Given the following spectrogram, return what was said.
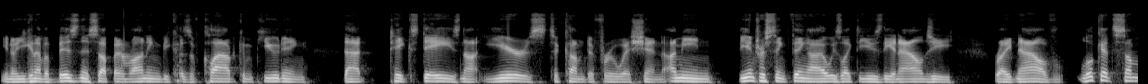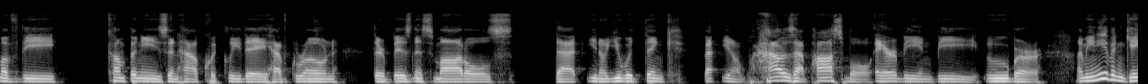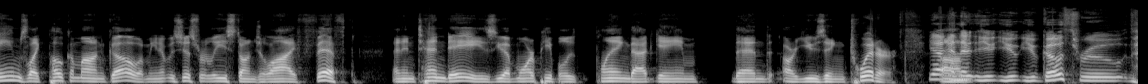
you know, you can have a business up and running because of cloud computing that takes days, not years to come to fruition. I mean, the interesting thing, I always like to use the analogy right now of look at some of the companies and how quickly they have grown their business models that, you know, you would think you know, how is that possible? Airbnb, Uber. I mean, even games like Pokemon Go. I mean, it was just released on July 5th. And in 10 days, you have more people playing that game than are using Twitter. Yeah, um, and the, you, you you go through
